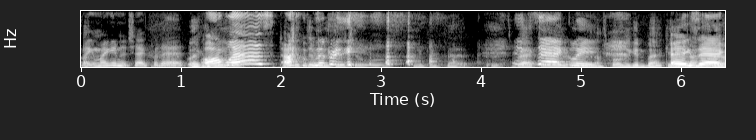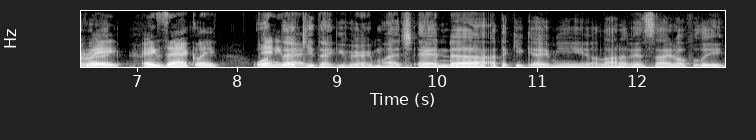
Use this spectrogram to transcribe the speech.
like, Am I getting a check for that? Like, I look was. at- look at the I'm literally- residuals. Look at that. It's back end. Exactly. I'm supposed to get back end. exactly. Right. Exactly. Well, Anyway. thank you, thank you very much, and uh, I think you gave me a lot of insight. Hopefully,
